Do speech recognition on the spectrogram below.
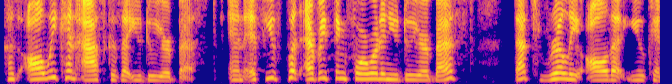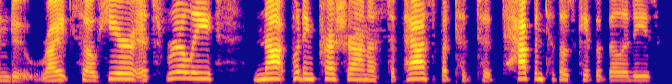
Because all we can ask is that you do your best. And if you've put everything forward and you do your best, that's really all that you can do, right? So here, it's really not putting pressure on us to pass, but to, to tap into those capabilities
